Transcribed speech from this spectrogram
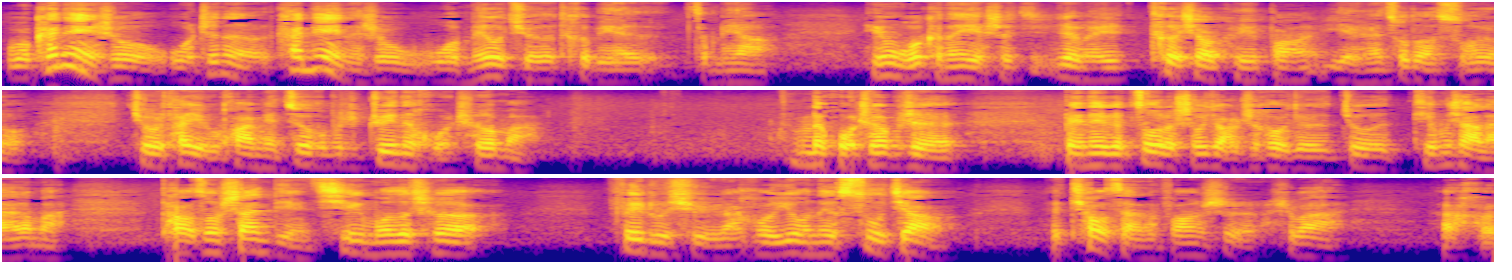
我看电影的时候，我真的看电影的时候，我没有觉得特别怎么样，因为我可能也是认为特效可以帮演员做到所有。就是他有个画面，最后不是追那火车嘛？那火车不是被那个做了手脚之后，就就停不下来了嘛？他要从山顶骑个摩托车飞出去，然后用那个速降跳伞的方式，是吧？然后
